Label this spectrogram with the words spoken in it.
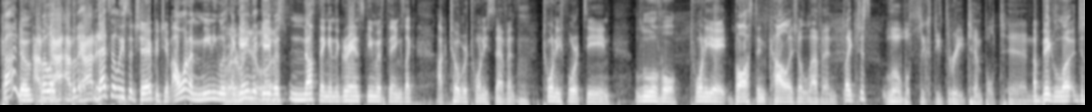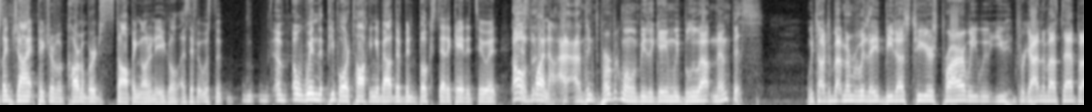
Kind of, I've but like, got- but that's at least a championship. I want a meaningless, Whatever a game that gave was. us nothing in the grand scheme of things, like October twenty seventh, hmm. twenty fourteen, Louisville twenty eight, Boston College eleven, like just Louisville 63, Temple 10. a big, lo- just like giant picture of a cardinal bird just stomping on an eagle, as if it was the a, a win that people are talking about. There've been books dedicated to it. Oh, Just the- why not? I, I think the perfect one would be the game we blew out Memphis. We talked about. Remember when they beat us two years prior? We, we you had forgotten about that, but I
